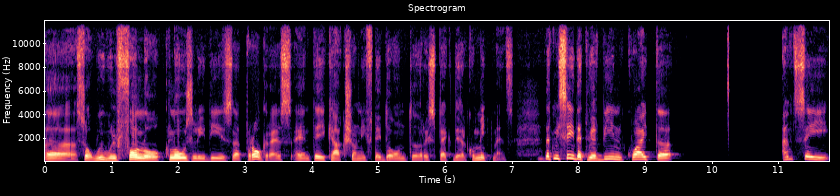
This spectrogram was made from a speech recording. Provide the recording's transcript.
Uh, so we will follow closely this uh, progress and take action if they don't uh, respect their commitments. Mm -hmm. Let me say that we have been quite, uh, I would say,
